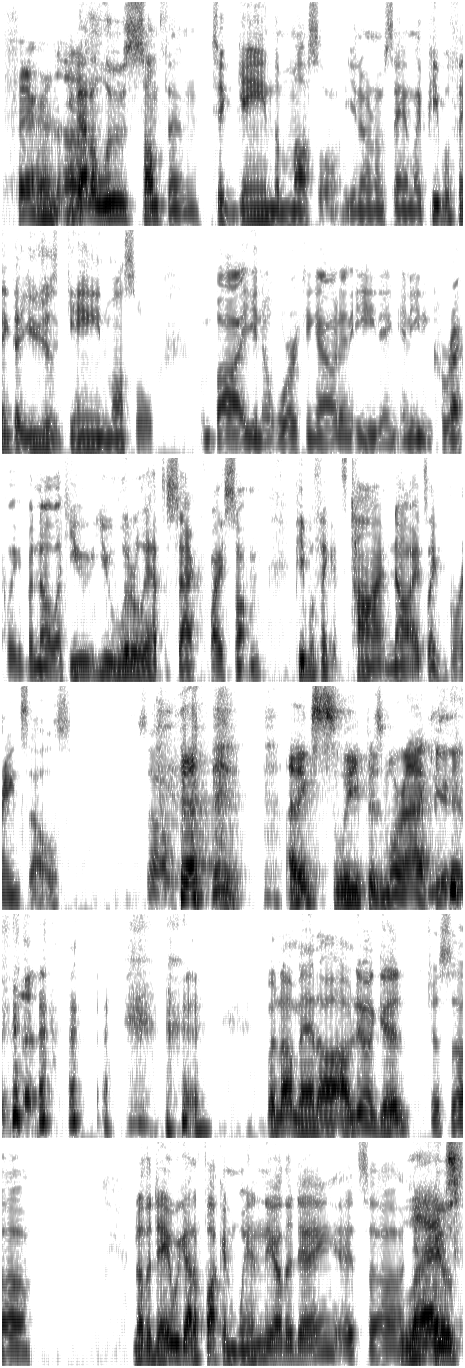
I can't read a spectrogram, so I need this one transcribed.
Fair enough. You got to lose something to gain the muscle, you know what I'm saying? Like people think that you just gain muscle by, you know, working out and eating and eating correctly, but no, like you you literally have to sacrifice something. People think it's time. No, it's like brain cells. So, I think sleep is more accurate. But but no, man, uh, I'm doing good. Just uh another day. We got a fucking win the other day. It's uh, let's feels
